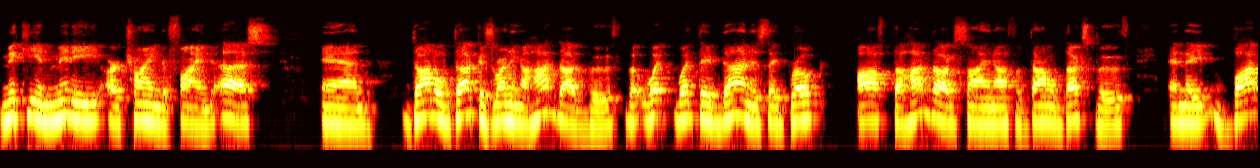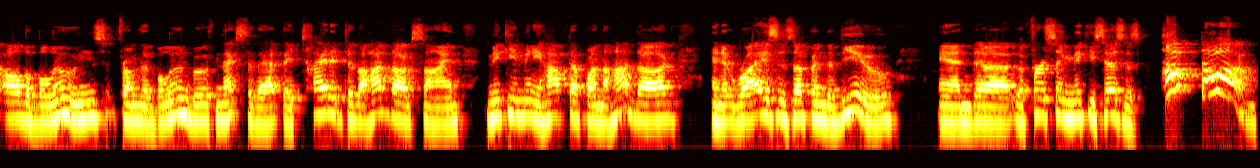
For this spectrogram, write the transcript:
Mickey and Minnie are trying to find us, and Donald Duck is running a hot dog booth. But what what they've done is they broke off the hot dog sign off of Donald Duck's booth and they bought all the balloons from the balloon booth next to that. They tied it to the hot dog sign. Mickey and Minnie hopped up on the hot dog, and it rises up into view. And uh, the first thing Mickey says is "hot dog,"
